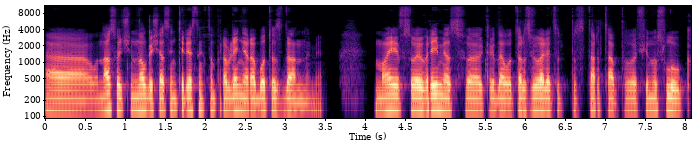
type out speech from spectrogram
Uh, у нас очень много сейчас интересных направлений работы с данными. Мы в свое время, когда вот развивали этот стартап Финуслуг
